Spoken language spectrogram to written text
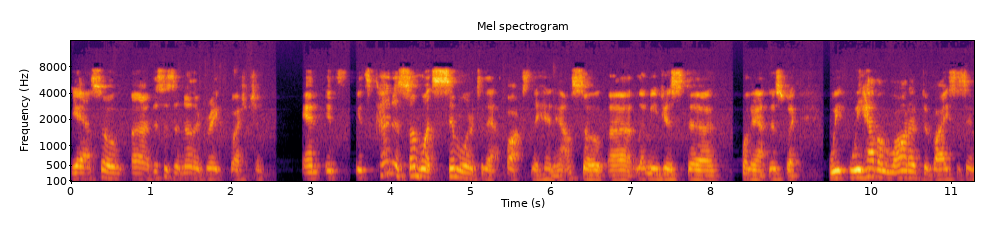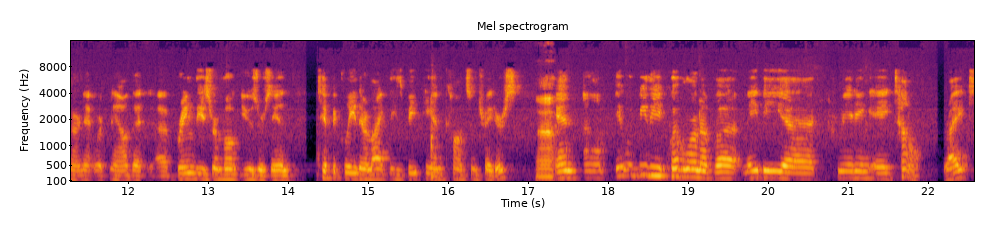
Yeah, so uh, this is another great question, and it's it's kind of somewhat similar to that fox in the hen house. So uh, let me just uh, point it out this way: we we have a lot of devices in our network now that uh, bring these remote users in. Typically, they're like these VPN concentrators uh. And um, it would be the equivalent of uh, maybe uh, creating a tunnel, right?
